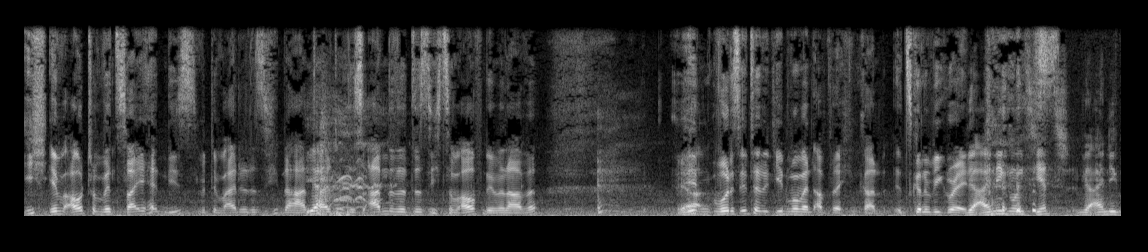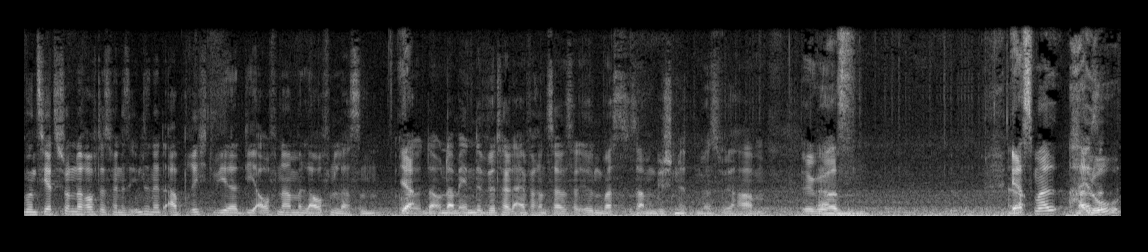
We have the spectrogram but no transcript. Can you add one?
Ich im Auto mit zwei Handys, mit dem einen, das ich in der Hand Ja. halte, und das andere, das ich zum Aufnehmen habe. Ja. Wo das Internet jeden Moment abbrechen kann. It's gonna be great. Wir einigen uns jetzt, wir einigen uns jetzt schon darauf, dass wenn das Internet abbricht, wir die Aufnahme laufen lassen. Ja. Und, und am Ende wird halt einfach in Zweifelsfall irgendwas zusammengeschnitten, was wir haben. Irgendwas. Ähm, Erstmal, hallo,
